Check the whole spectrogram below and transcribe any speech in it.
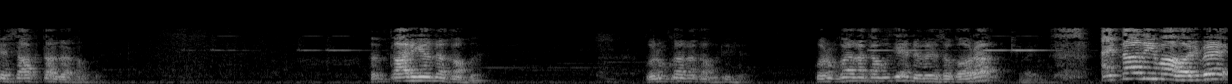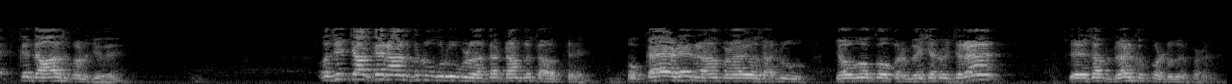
ਇਹ ਸਾਖਤਾ ਦਾ ਕੰਮ ਕਾਰੀਆਂ ਦਾ ਕੰਮ ਗੁਰੂ ਦਾ ਕੰਮ ਨਹੀਂ ਹੈ। ਗੁਰੂ ਦਾ ਕੰਮ ਕੀ ਹੈ? ਨਿਵੇ ਸਗੋਰਾ ਐਨਾ ਨੀਵਾ ਹੋ ਜਵੇ ਕਿ ਦਾਸ ਬਣ ਜਵੇ। ਅਸੀਂ ਚੱਕ ਕੇ ਨਾਨਕ ਨੂੰ ਗੁਰੂ ਬਣਾਤਾ, ਟੰਗ ਤਾ ਉੱਤੇ। ਉਹ ਕਹਿੜੇ ਰਾਮ ਬਣਾਇਓ ਸਾਨੂੰ। ਜੋ ਮੋ ਕੋ ਪਰਮੇਸ਼ਰ ਉਚਰਾ ਤੇ ਸਭ ਨਰਕ ਕੋਡੂਗੇ ਪੜਨ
